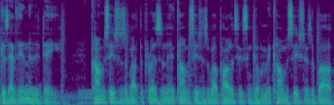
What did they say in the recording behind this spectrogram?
Because at the end of the day, conversations about the president, conversations about politics and government, conversations about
